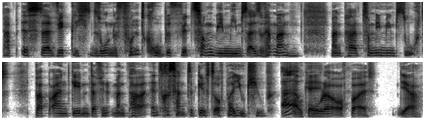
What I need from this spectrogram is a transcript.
Bab ist da wirklich so eine Fundgrube für Zombie-Memes. Also wenn man mal ein paar Zombie Memes sucht, Bub eingeben, da findet man ein paar interessante GIFs auch bei YouTube. Ah, okay. Oder auch bei, ja,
